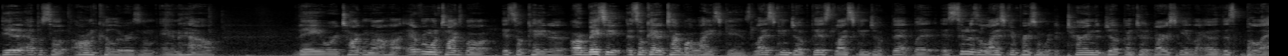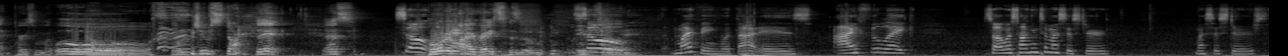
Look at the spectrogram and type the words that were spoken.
did an episode on colorism and how they were talking about how everyone talks about it's okay to, or basically it's okay to talk about light skins. Light skin joke this, light skin joke that. But as soon as a light skin person were to turn the joke onto a dark skin, like oh this black person, I'm like whoa, whoa, whoa, Oh. don't you start that. That's So borderline okay. racism. And So my thing with that is, I feel like so I was talking to my sister, my sisters,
